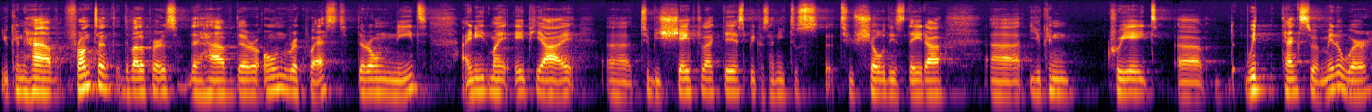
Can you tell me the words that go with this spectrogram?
You can have front-end developers that have their own requests, their own needs. I need my API uh, to be shaped like this because I need to, to show this data. Uh, you can create, uh, with thanks to a middleware,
